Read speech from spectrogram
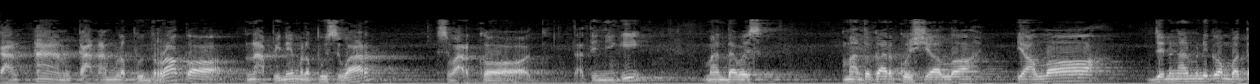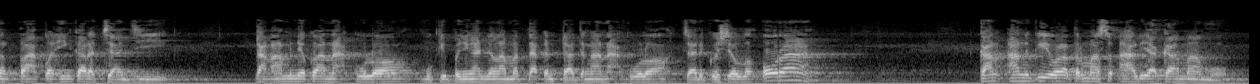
kanan kanan mlebu neraka nabine mlebu suar swarga. Dadi niki mandawis mantukar Gusti Allah. Ya Allah jenengan menika mboten takon ingkar janji. Karena menika anak kula mugi panjenengan nyelametaken dhateng anak kula. Jare Gusti Allah ora. Kan iki ora termasuk ahli agamamu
